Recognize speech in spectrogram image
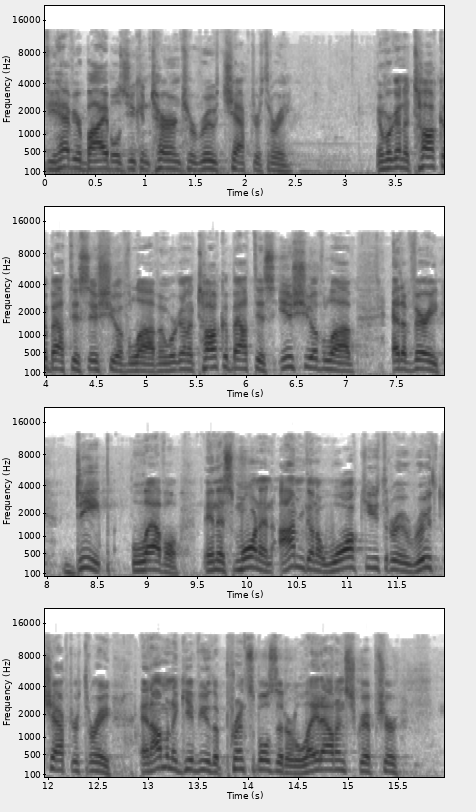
If you have your Bibles, you can turn to Ruth chapter 3. And we're going to talk about this issue of love. And we're going to talk about this issue of love at a very deep level. And this morning, I'm going to walk you through Ruth chapter 3. And I'm going to give you the principles that are laid out in Scripture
